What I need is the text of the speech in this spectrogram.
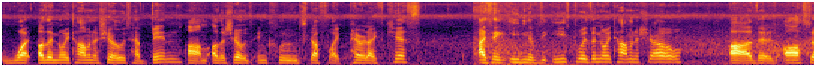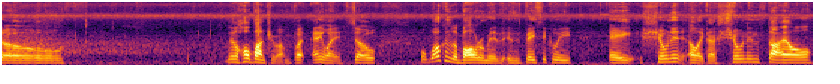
what other Noitamina shows have been. Um, other shows include stuff like Paradise Kiss. I think Eden of the East was a Noitamina show. Uh, there's also there's a whole bunch of them. But anyway, so what Welcome to the Ballroom is is basically a shonen, uh, like a shonen style,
